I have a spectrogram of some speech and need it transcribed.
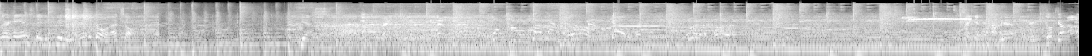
on their hands. Stay between the end and the goal. That's all. Yes. Look up.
